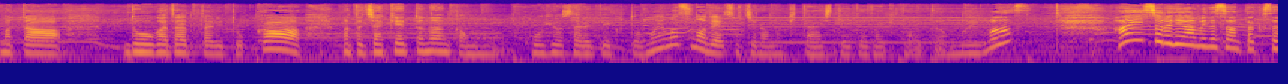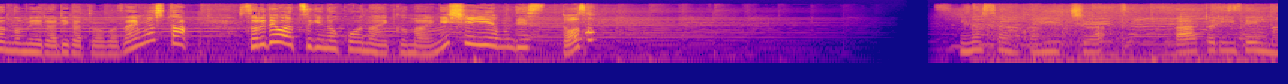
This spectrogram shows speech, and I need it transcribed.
また動画だったりとかまたジャケットなんかも公表されていくと思いますのでそちらも期待していただきたいと思います。はいそれでは皆さんたくさんのメールありがとうございました。それでは次のコーナー行く前に CM です。どうぞ。皆さんこんにちは。アートリー・ベインの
